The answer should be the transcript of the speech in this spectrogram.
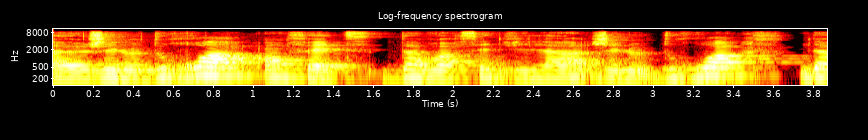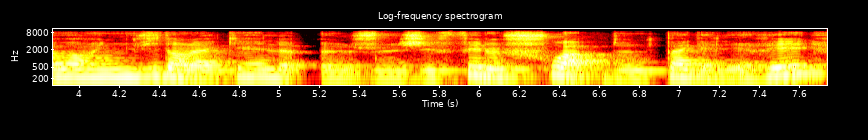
Euh, j'ai le droit en fait d'avoir cette vie-là, j'ai le droit d'avoir une vie dans laquelle j'ai fait le choix de ne pas galérer,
